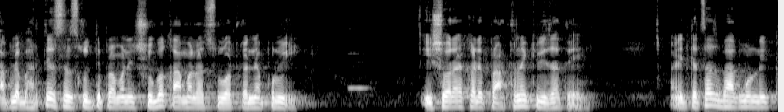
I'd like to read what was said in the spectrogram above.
आपल्या भारतीय संस्कृतीप्रमाणे शुभ कामाला सुरुवात करण्यापूर्वी ईश्वराकडे प्रार्थना केली जाते. आणि त्याचाच भाग म्हणून एक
